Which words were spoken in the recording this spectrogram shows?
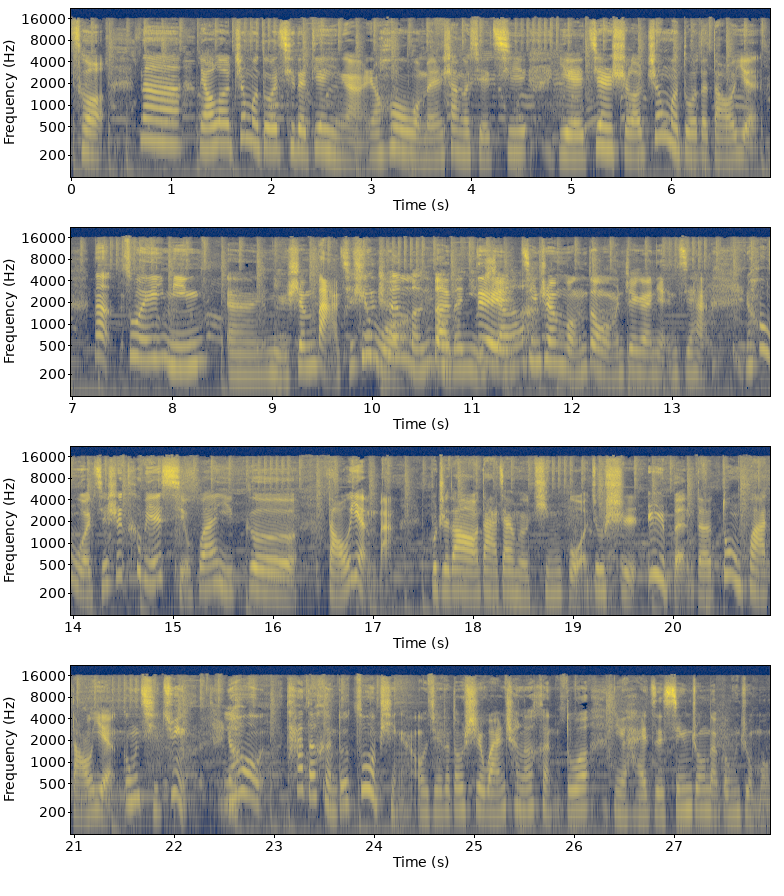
错，那聊了这么多期的电影啊，然后我们上个学期也见识了这么多的导演。那作为一名嗯女生吧，其实我青春懵懂的女生，青春懵懂，我们这个年纪哈，然后我。其实特别喜欢一个导演吧。不知道大家有没有听过，就是日本的动画导演宫崎骏，然后他的很多作品啊，我觉得都是完成了很多女孩子心中的公主梦。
